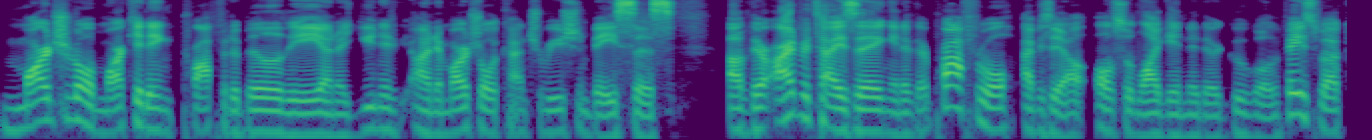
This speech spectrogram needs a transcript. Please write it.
marginal marketing profitability on a unit on a marginal contribution basis of their advertising and if they're profitable obviously i'll also log into their google and facebook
